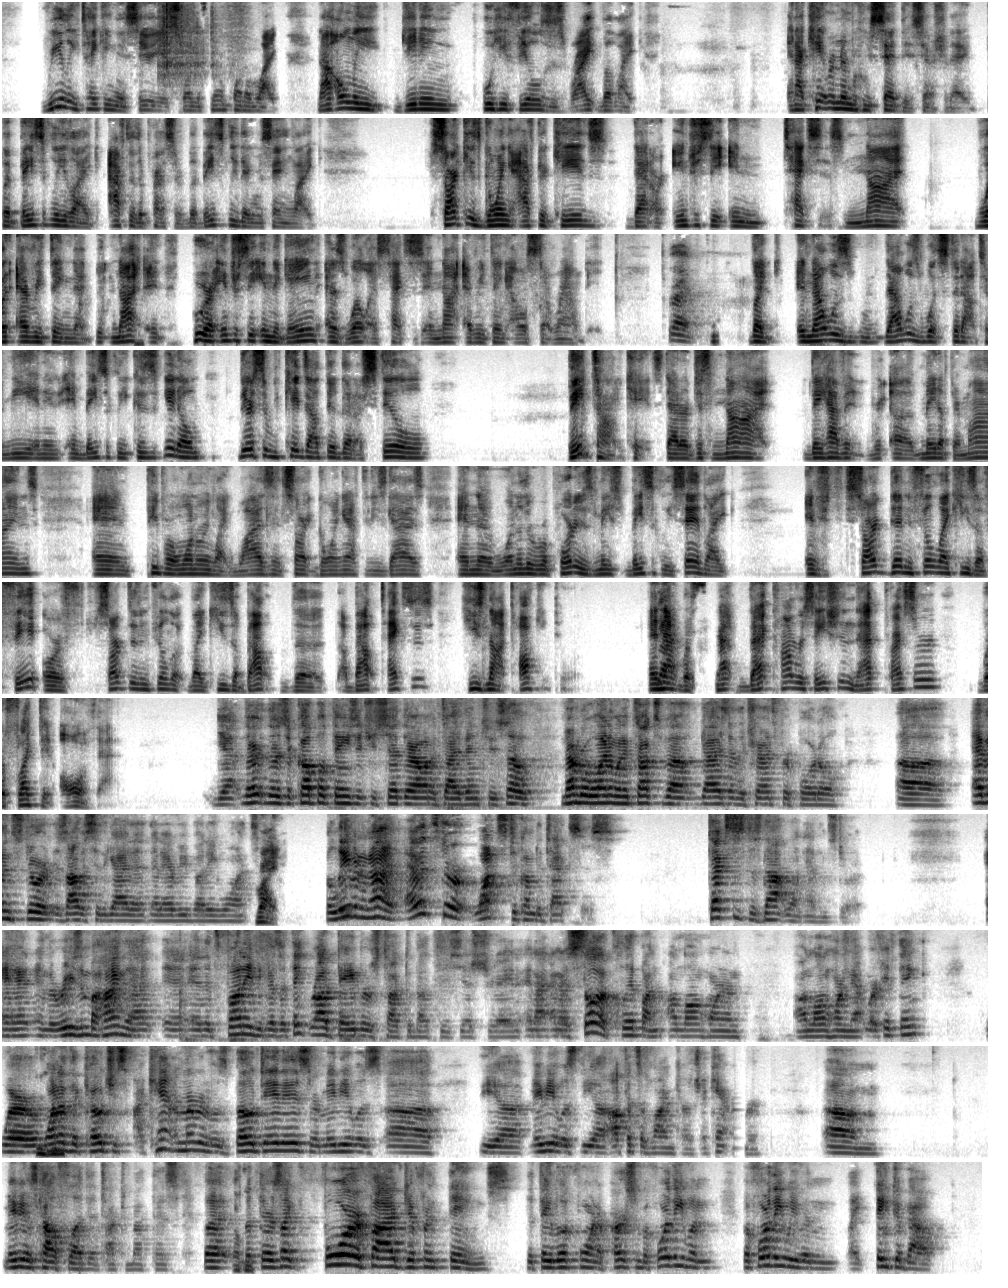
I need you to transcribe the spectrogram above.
really taking this serious from the standpoint of like not only getting who he feels is right, but like and I can't remember who said this yesterday, but basically, like after the presser, but basically they were saying like Sark is going after kids that are interested in Texas, not what everything that not eh, who are interested in the game as well as Texas and not everything else around it. Right. Like, and that was that was what stood out to me, and it, and basically because you know there's some kids out there that are still big time kids that are just not they haven't uh, made up their minds and people are wondering like why isn't Sark going after these guys and uh, one of the reporters basically said like if Sark didn't feel like he's a fit or if Sark didn't feel like he's about the about Texas he's not talking to him and Yeah. that that that conversation that presser reflected all of that Yeah, there, there's a couple of things that you said there I want to dive into. So, number one, when it talks about guys in the transfer portal, uh, Evan Stewart is obviously the guy that, that everybody wants. right Believe it or not, Evan Stewart wants to come to Texas. Texas does not want Evan Stewart. And and the reason behind that, and, and it's funny because I think Rod Babers talked about this yesterday, and, and I and I saw a clip on, on Longhorn on Longhorn Network, I think, where one of the coaches, I can't remember if it was Bo Davis or maybe it was uh the uh maybe it was the uh, offensive line coach. I can't remember. Um maybe it was Kyle Flood that talked about this. But Okay. but there's like four or five different things that they look for in a person before they even before they even like think about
